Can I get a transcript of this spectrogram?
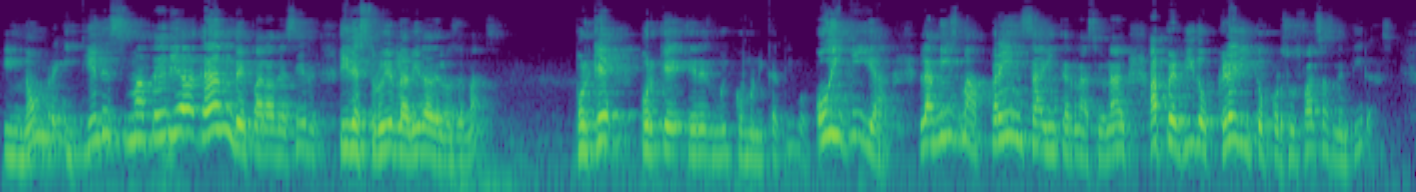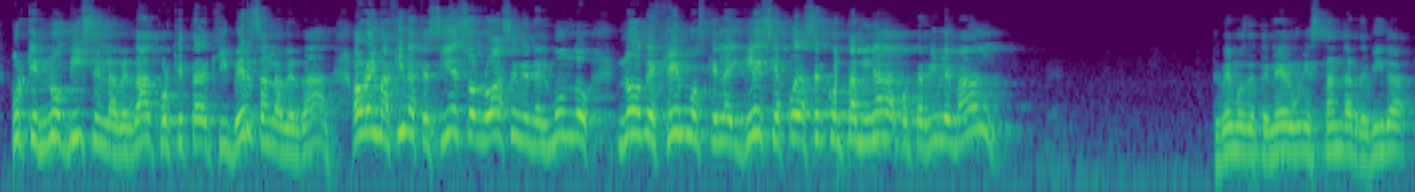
Y nombre, y tienes materia grande para decir y destruir la vida de los demás. ¿Por qué? Porque eres muy comunicativo. Hoy día la misma prensa internacional ha perdido crédito por sus falsas mentiras. Porque no dicen la verdad, porque tergiversan la verdad. Ahora imagínate si eso lo hacen en el mundo, no dejemos que la iglesia pueda ser contaminada con terrible mal. Debemos de tener un estándar de vida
